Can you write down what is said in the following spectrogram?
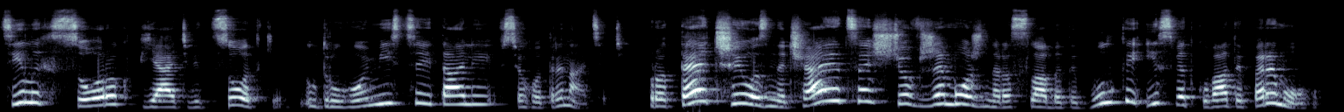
цілих 45%. У другого місця Італії всього 13%. Проте, чи означає це, що вже можна розслабити булки і святкувати перемогу?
